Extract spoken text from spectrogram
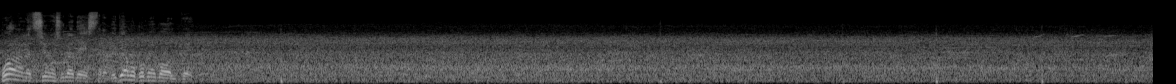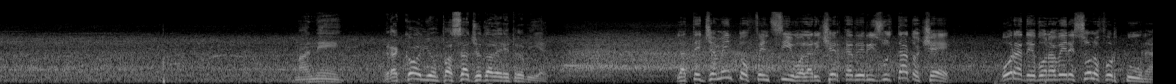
Buona l'azione sulla destra, vediamo come evolve. Raccoglie un passaggio dalle retrovie. L'atteggiamento offensivo alla ricerca del risultato c'è. Ora devono avere solo fortuna.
